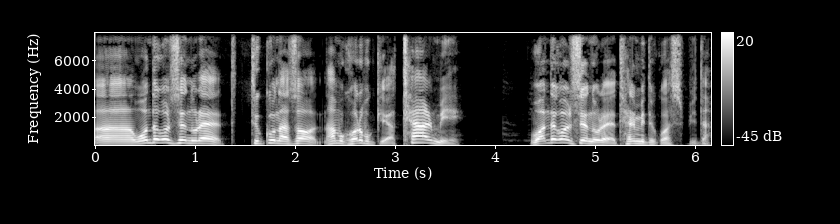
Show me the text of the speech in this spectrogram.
아, 원더걸스의 노래 듣- 듣고 나서 한번 걸어볼게요. Me. 원더걸스의 노래 Me 듣고 왔습니다.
